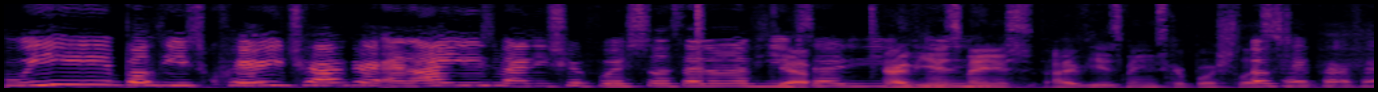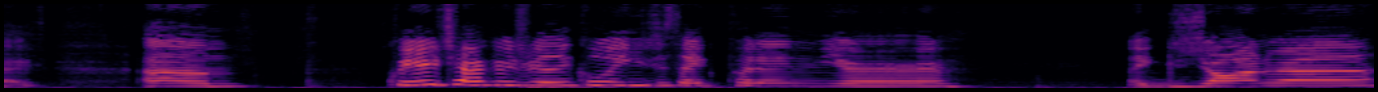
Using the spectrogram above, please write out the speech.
We both use Query Tracker, and I use Manuscript Wishlist. I don't know if you Yep. started using I've used Manu- manus- I've used manuscript wish list. Okay, perfect. Um, Query Tracker is really cool. You just like put in your like genre.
